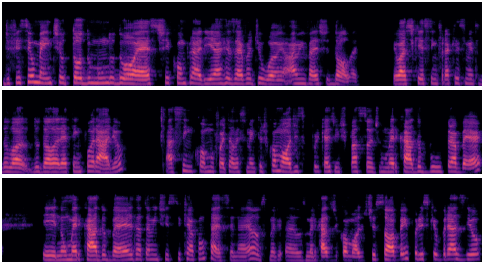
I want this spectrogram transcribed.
dificilmente o todo mundo do Oeste compraria a reserva de yuan ao invés de dólar. Eu acho que esse enfraquecimento do, do dólar é temporário, assim como o fortalecimento de commodities, porque a gente passou de um mercado bull para bear, e no mercado bear é exatamente isso que acontece, né? Os, os mercados de commodities sobem, por isso que o Brasil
